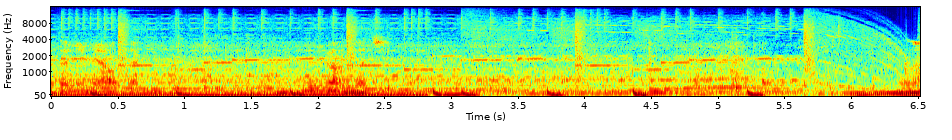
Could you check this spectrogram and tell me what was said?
a to nie miało tak wyglądać. No.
